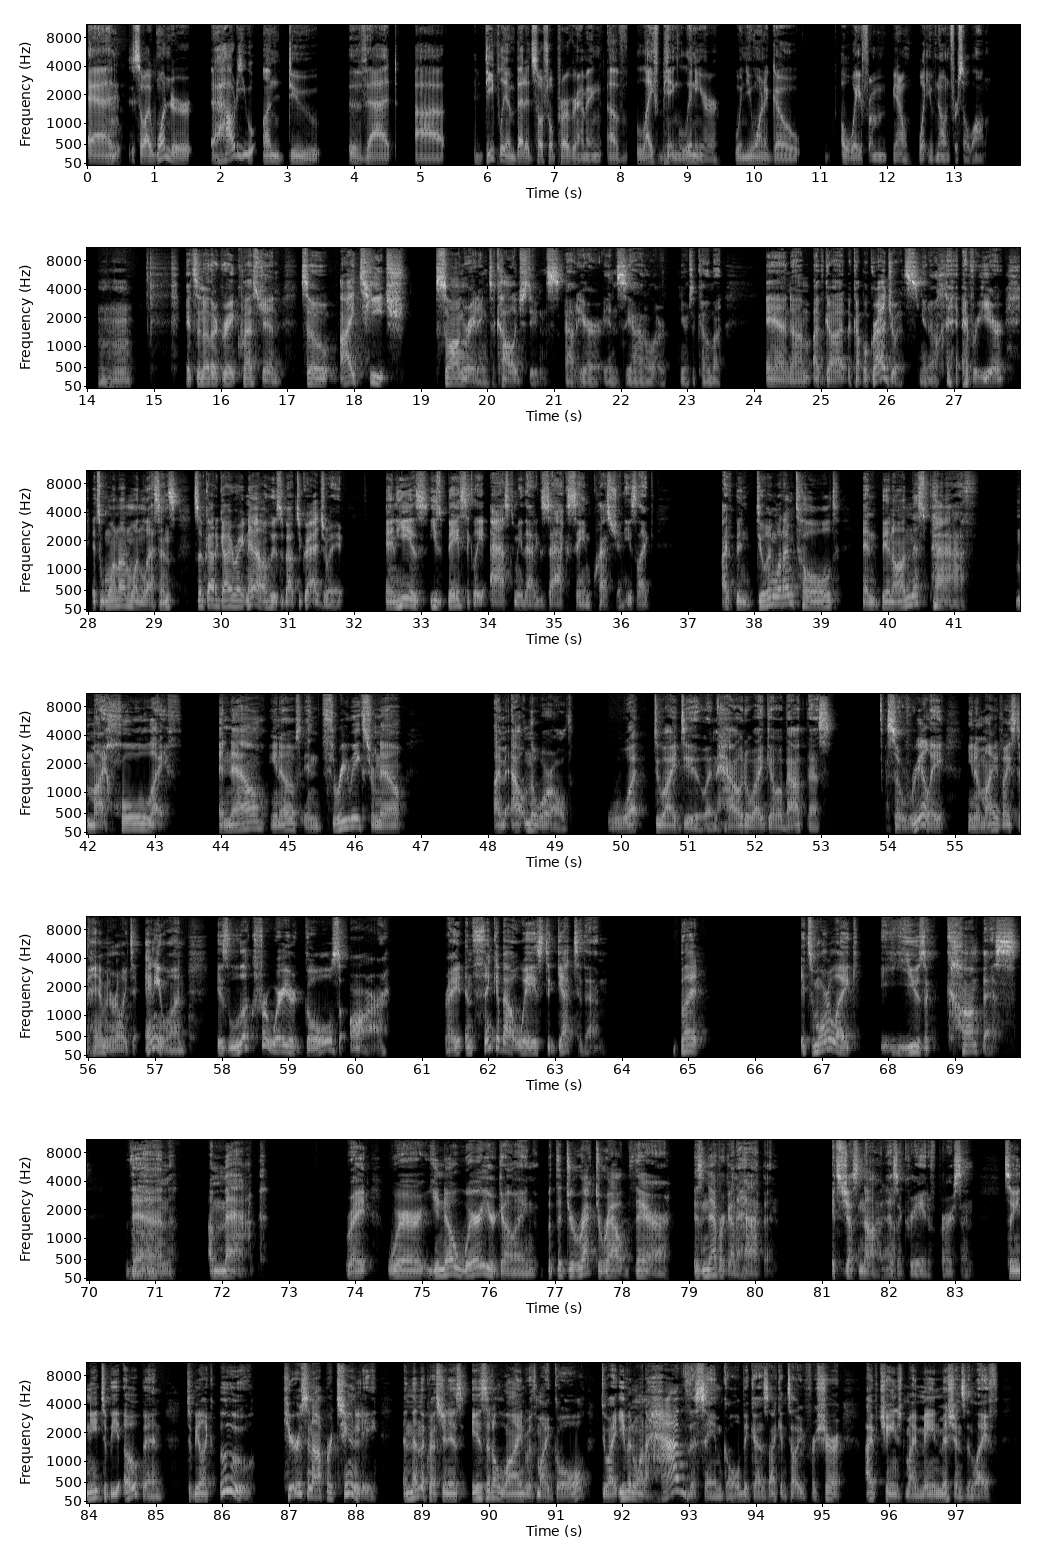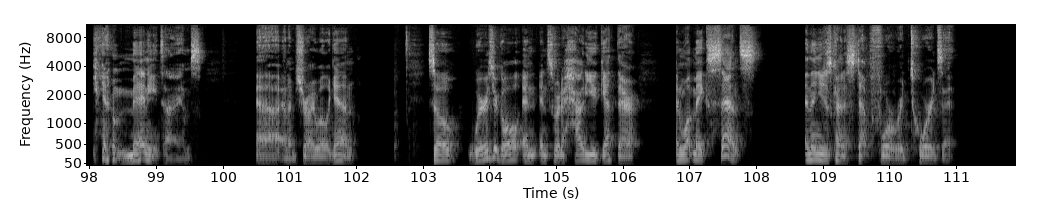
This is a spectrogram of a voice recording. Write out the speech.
and mm-hmm. so i wonder how do you undo that uh, deeply embedded social programming of life being linear when you want to go away from you know what you've known for so long? Mm-hmm. it's another great question. So i teach songwriting to college students out here in seattle or near tacoma. And um, i've got a couple graduates you know every year. It's one-on-one lessons. So i've got a guy right now who's about to graduate and he is, he's basically asked me that exact same question. He's like, I've been doing what I'm told and been on this path my whole life. And now, you know, in three weeks from now, I'm out in the world. What do I do and how do I go about this? So, really, you know, my advice to him and really to anyone is look for where your goals are right? And think about ways to get to them. But it's more like use a compass than mm-hmm. a map, right? Where you know where you're going, but the direct route there is never going to happen. It's just not yeah. as a creative person. So you need to be open to be like, ooh, here's an opportunity. And then the question is, is it aligned with my goal? Do I even want to have the same goal? Because I can tell you for sure, I've changed my main missions in life, you know, many times. Uh, and I'm sure I will again. So where's your goal and, and sort of how do you get there and what makes sense? And then you just kind of step forward towards it.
